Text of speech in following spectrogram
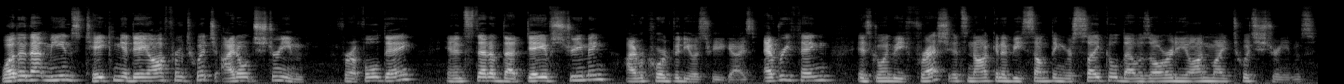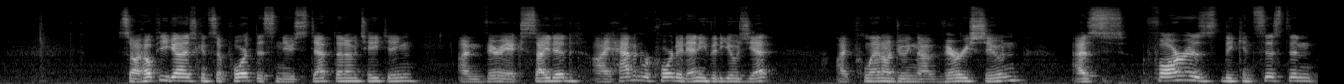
Whether that means taking a day off from Twitch, I don't stream for a full day, and instead of that day of streaming, I record videos for you guys. Everything is going to be fresh. It's not going to be something recycled that was already on my Twitch streams. So I hope you guys can support this new step that I'm taking. I'm very excited. I haven't recorded any videos yet. I plan on doing that very soon. As far as the consistent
